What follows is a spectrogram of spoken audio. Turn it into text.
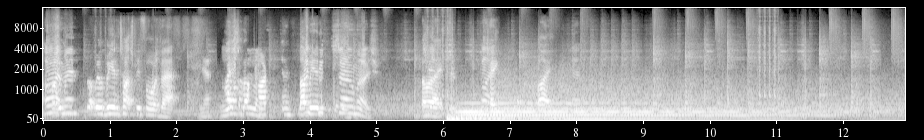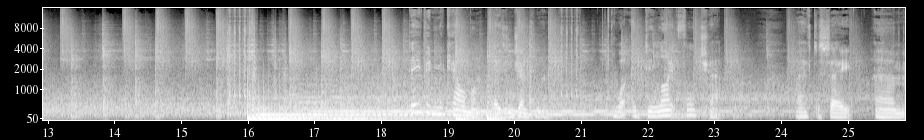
All right, man. We'll be in touch before that. Yeah. Thanks a lot, Martyn. Love Thank you so much. All right. Bye. bye. Yeah. David McAlmont, ladies and gentlemen. What a delightful chap. I have to say, um,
